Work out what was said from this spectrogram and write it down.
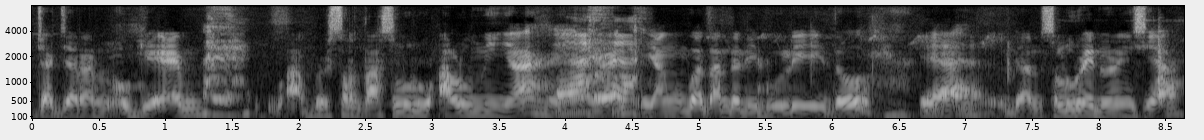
jajaran UGM berserta seluruh alumninya ya kan, yang membuat Anda dibully itu ya dan seluruh Indonesia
